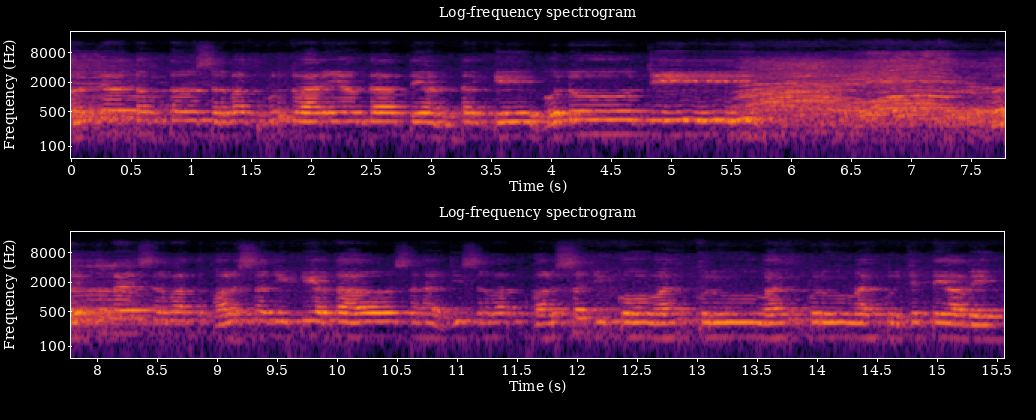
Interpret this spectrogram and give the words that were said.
ਪੰਜਾਂ ਤਖਤਾਂ ਸਰਬੱਤ ਗੁਰਦੁਆਰਿਆਂ ਦਾ ਧਿਆਨ ਧਰਕੇ ਬੋਲੋ ਜੀ। ਹਰਿਤ ਮੈਂ ਸਰਬੱਤ ਖਾਲਸਾ ਜੀ ਕੀ ਅਰਦਾਸ ਹੈ ਜੀ, ਸਰਬੱਤ ਖਾਲਸਾ ਜੀ ਕੋ ਵਾਹਿਗੁਰੂ ਵਾਹਿਗੁਰੂ ਵਾਹਿਗੁਰੂ ਚਿੱਤੇ ਆਵੇ।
